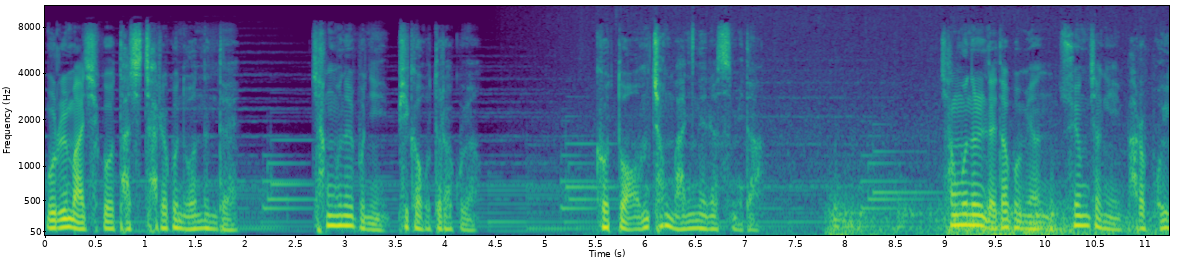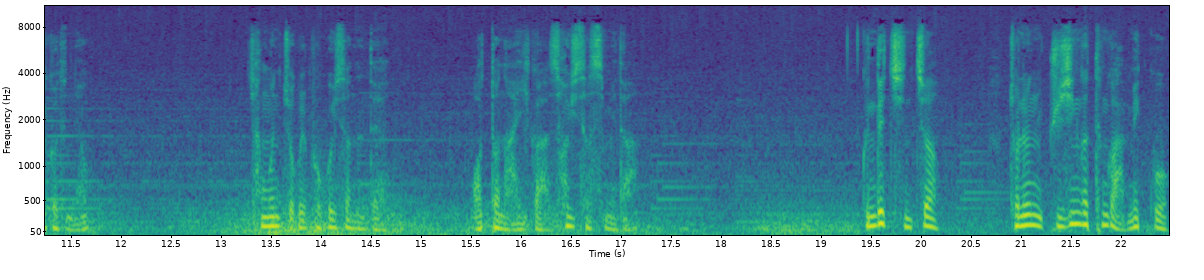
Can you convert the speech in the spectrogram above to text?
물을 마시고 다시 자려고 누웠는데 창문을 보니 비가 오더라고요. 그것도 엄청 많이 내렸습니다. 창문을 내다보면 수영장이 바로 보이거든요. 창문 쪽을 보고 있었는데 어떤 아이가 서 있었습니다. 근데 진짜 저는 귀신 같은 거 안 믿고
